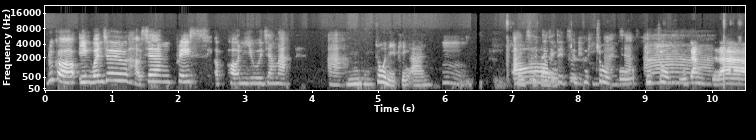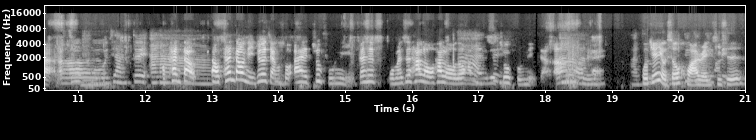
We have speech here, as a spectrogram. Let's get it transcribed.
如果英文就好像 praise upon you 这样啦，啊，嗯，祝你平安。嗯，啊，这对对，祝你平安这样，就祝福这样子啦。祝福这样对啊。我看到，哦，看到你就是讲说，哎，祝福你，但是我们是 hello hello 的话，就是祝福你这样啊。我觉得有时候华人其实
